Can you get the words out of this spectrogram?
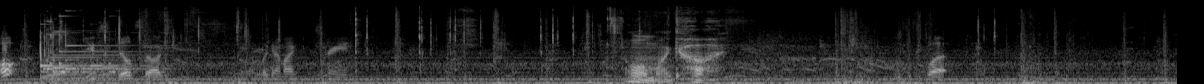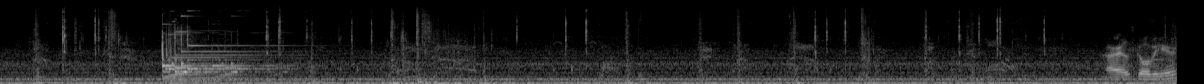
Oh! You still suck. Looking at my screen. oh my god. What? Alright, let's go over here.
